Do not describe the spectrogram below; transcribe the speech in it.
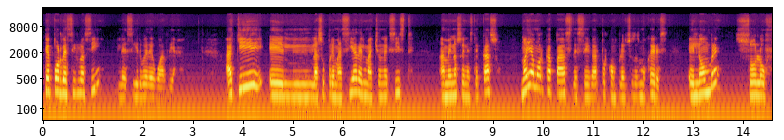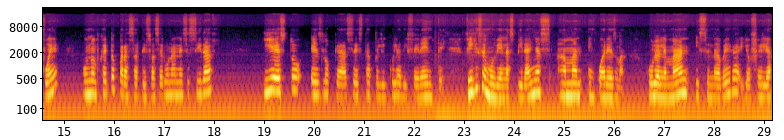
que por decirlo así, le sirve de guardián. Aquí la supremacía del macho no existe, a menos en este caso. No hay amor capaz de cegar por completo a las mujeres. El hombre solo fue un objeto para satisfacer una necesidad. Y esto es lo que hace esta película diferente. Fíjese muy bien, las pirañas aman en cuaresma. Julio Alemán, Isela Vega y Ofelia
